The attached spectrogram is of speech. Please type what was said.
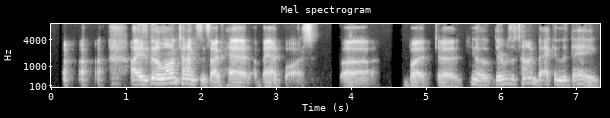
I, it's been a long time since I've had a bad boss, uh, but uh, you know there was a time back in the day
